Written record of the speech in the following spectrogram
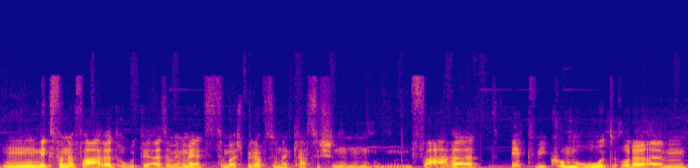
nichts von der Fahrradroute. Also wenn man jetzt zum Beispiel auf so einer klassischen Fahrrad-App wie Komoot oder ähm,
